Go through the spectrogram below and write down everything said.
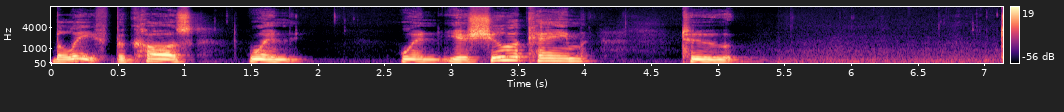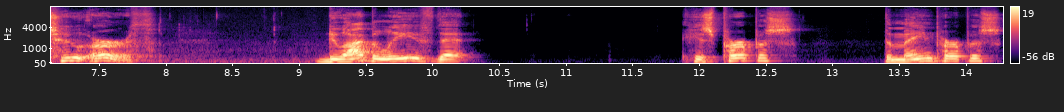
belief because when when Yeshua came to to earth, do I believe that his purpose, the main purpose,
